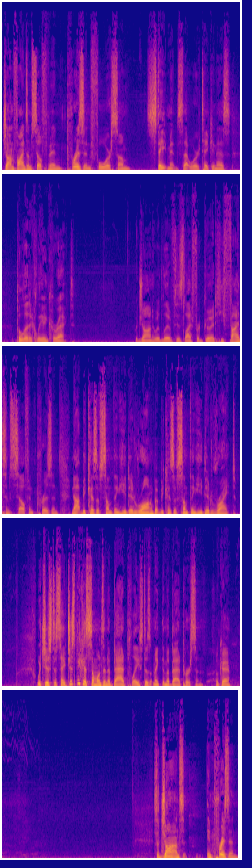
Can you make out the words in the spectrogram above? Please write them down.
John finds himself in prison for some statements that were taken as politically incorrect. But John, who had lived his life for good, he finds himself in prison, not because of something he did wrong, but because of something he did right. Which is to say, just because someone's in a bad place doesn't make them a bad person, okay? So John's in prison,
